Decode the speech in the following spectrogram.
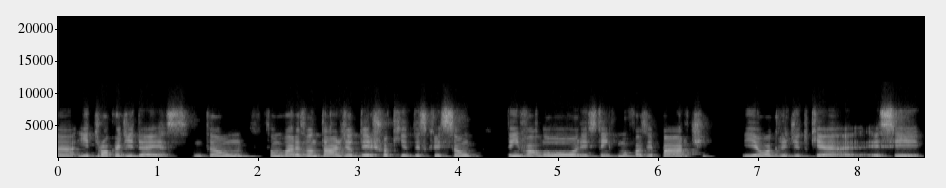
uh, e troca de ideias. Então, são várias vantagens. Eu deixo aqui a descrição, tem valores, tem como fazer parte, e eu acredito que é, esse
